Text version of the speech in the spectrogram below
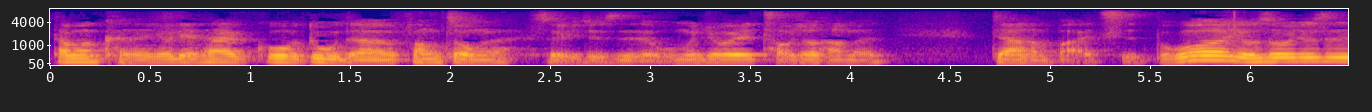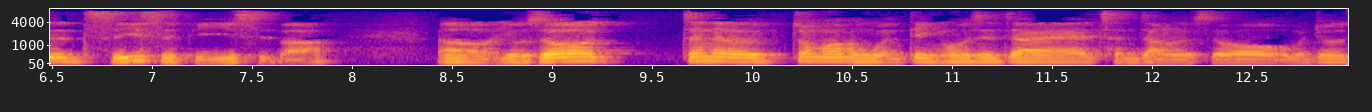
他们可能有点太过度的放纵了，所以就是我们就会嘲笑他们这样很白痴。不过有时候就是此一时彼一时吧。呃，有时候真的状况很稳定，或是在成长的时候，我们就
